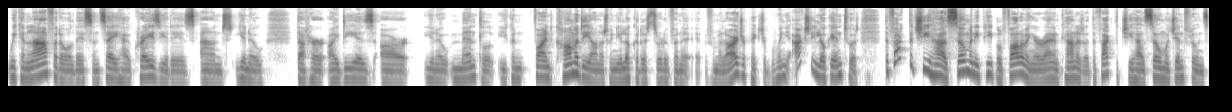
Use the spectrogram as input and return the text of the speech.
we can laugh at all this and say how crazy it is and, you know, that her ideas are, you know, mental. You can find comedy on it when you look at it sort of a, from a larger picture. But when you actually look into it, the fact that she has so many people following her around Canada, the fact that she has so much influence,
